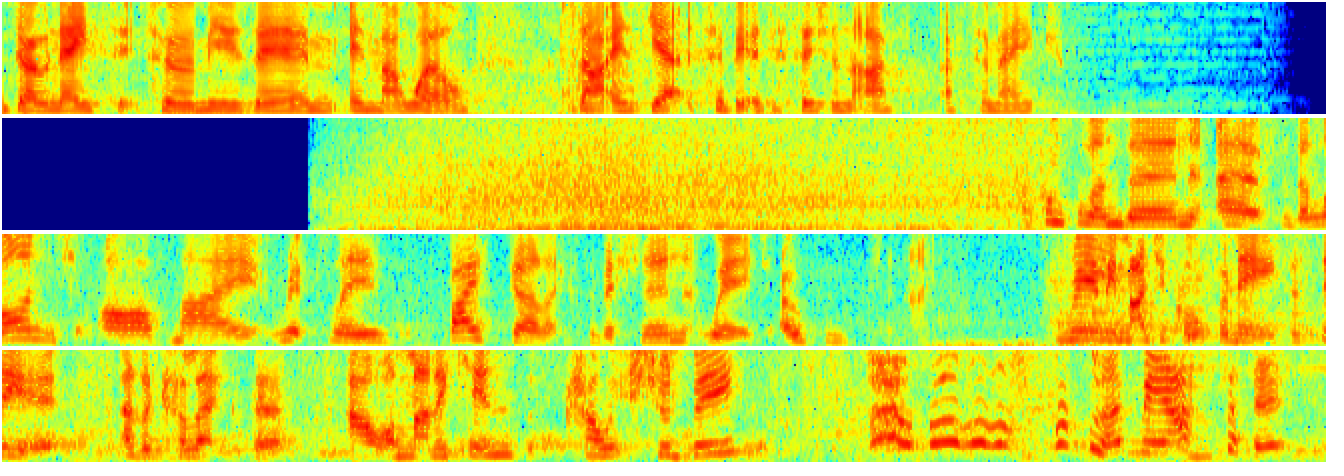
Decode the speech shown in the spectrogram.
donate it to a museum in my will, that is yet to be a decision that I've, have to make. I've come to London uh, for the launch of my Ripley's Spice Girl exhibition, which opens tonight. Really magical for me to see it as a collector out on mannequins, how it should be. Let me at it.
